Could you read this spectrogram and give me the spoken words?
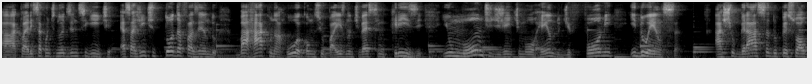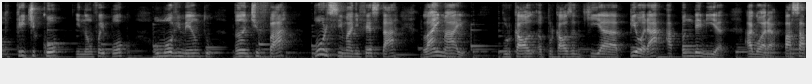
a Clarissa continua dizendo o seguinte: essa gente toda fazendo barraco na rua como se o país não tivesse em crise e um monte de gente morrendo de fome e doença. Acho graça do pessoal que criticou, e não foi pouco, o movimento Antifa por se manifestar lá em maio, por causa, por causa que ia piorar a pandemia. Agora, passar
